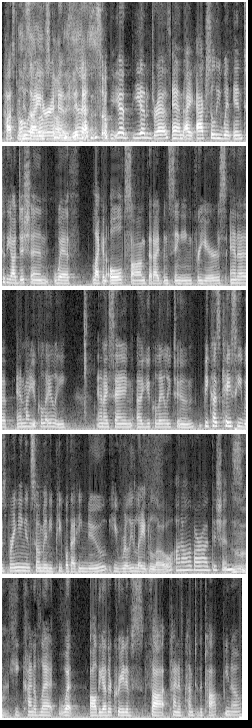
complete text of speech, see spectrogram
costume Oh, designer, and yes. yeah, so he had he had a dress, and I actually went into the audition with like an old song that I'd been singing for years, and a and my ukulele. And I sang a ukulele tune. Because Casey was bringing in so many people that he knew, he really laid low on all of our auditions. Hmm. He kind of let what all the other creatives thought kind of come to the top, you know?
